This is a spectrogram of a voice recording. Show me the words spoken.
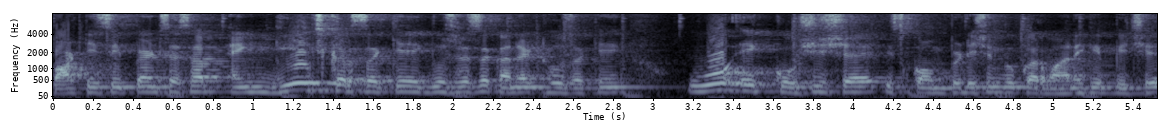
पार्टिसिपेंट्स हैं, सब एंगेज कर सकें, एक दूसरे से कनेक्ट हो सकें, वो एक कोशिश है इस कंपटीशन को करवाने के पीछे।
